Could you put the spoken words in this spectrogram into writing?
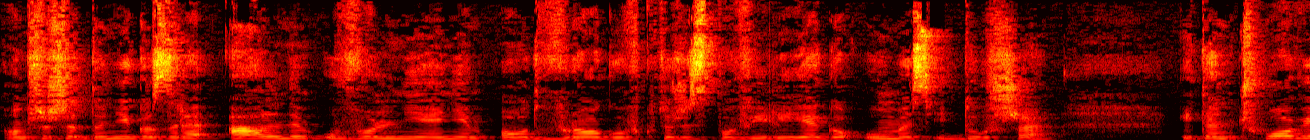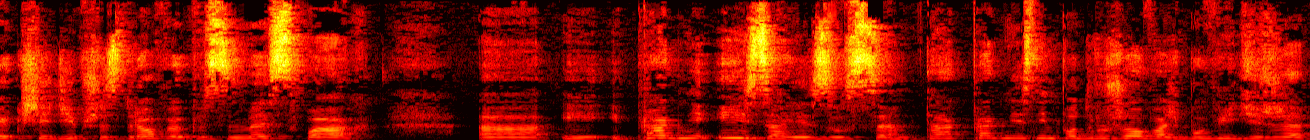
on przyszedł do niego z realnym uwolnieniem od wrogów, którzy spowili jego umysł i duszę. I ten człowiek siedzi przy zdrowych zmysłach i, i pragnie iść za Jezusem, tak? Pragnie z nim podróżować, bo widzi, że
